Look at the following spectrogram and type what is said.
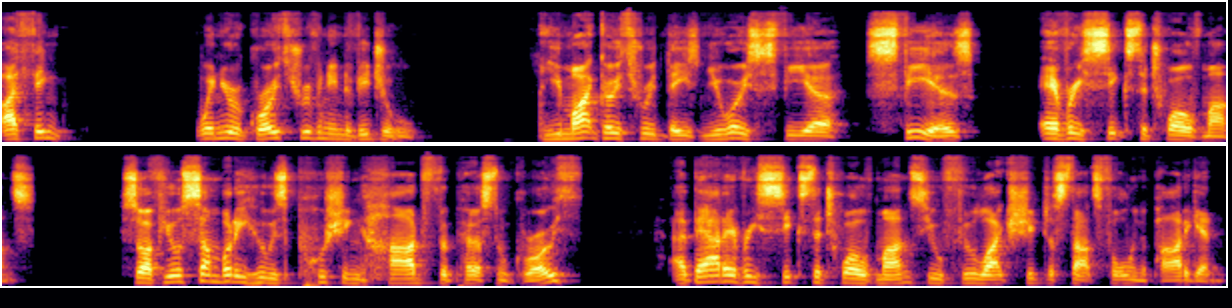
I think when you're a growth driven individual, you might go through these neurosphere spheres every six to 12 months. So if you're somebody who is pushing hard for personal growth, about every six to 12 months, you'll feel like shit just starts falling apart again.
